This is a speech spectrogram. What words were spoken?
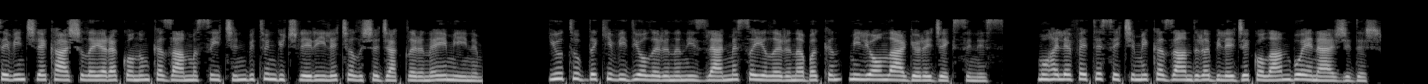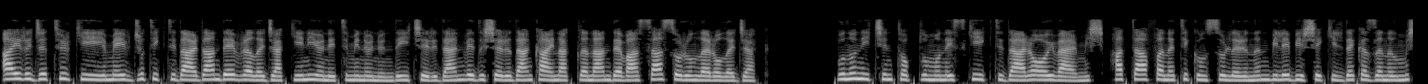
sevinçle karşılayarak onun kazanması için bütün güçleriyle çalışacaklarına eminim. YouTube'daki videolarının izlenme sayılarına bakın, milyonlar göreceksiniz. Muhalefete seçimi kazandırabilecek olan bu enerjidir. Ayrıca Türkiye'yi mevcut iktidardan devralacak yeni yönetimin önünde içeriden ve dışarıdan kaynaklanan devasa sorunlar olacak. Bunun için toplumun eski iktidara oy vermiş, hatta fanatik unsurlarının bile bir şekilde kazanılmış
